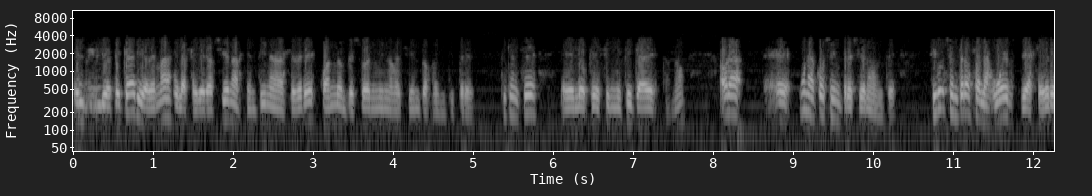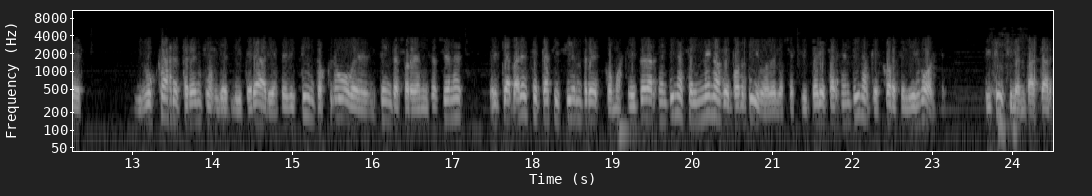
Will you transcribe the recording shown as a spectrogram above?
el bibliotecario además de la Federación Argentina de Ajedrez cuando empezó en 1923. Fíjense eh, lo que significa esto, ¿no? Ahora, eh, una cosa impresionante. Si vos entras a las webs de ajedrez, y buscas referencias literarias de distintos clubes, de distintas organizaciones, el que aparece casi siempre como escritor argentino es el menos deportivo de los escritores argentinos, que es Jorge Luis Borges. Difícil empatar.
